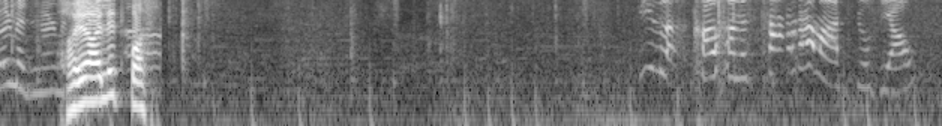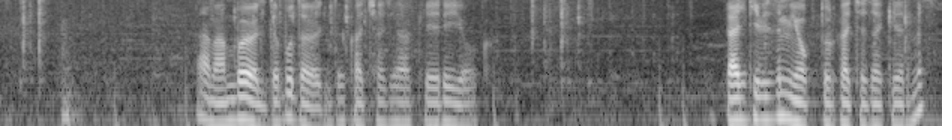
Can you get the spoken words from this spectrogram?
Ölmedin ölmedin. Hayalet bas. Hemen bu öldü, bu da öldü. Kaçacak yeri yok. Belki bizim yoktur kaçacak yerimiz.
